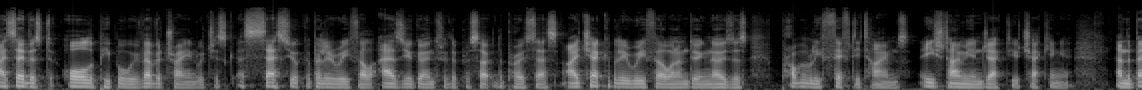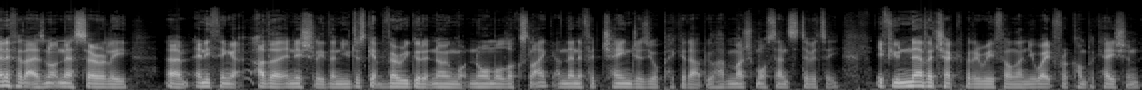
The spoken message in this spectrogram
I say this to all the people we've ever trained, which is assess your capillary refill as you're going through the, the process. I check capillary refill when I'm doing noses probably 50 times. Each time you inject, you're checking it. And the benefit of that is not necessarily um, anything other initially, then you just get very good at knowing what normal looks like. And then if it changes, you'll pick it up. You'll have much more sensitivity. If you never check capillary refill and then you wait for a complication,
